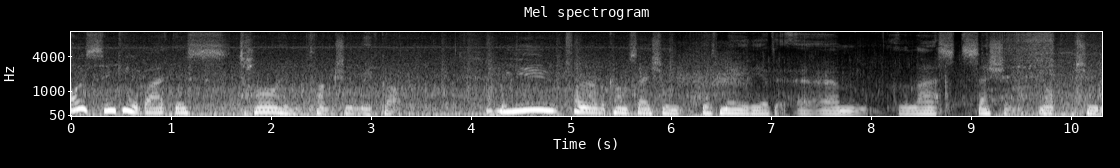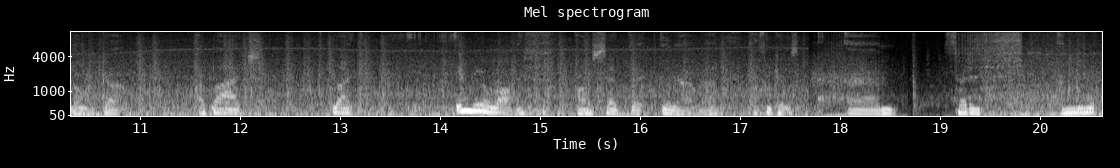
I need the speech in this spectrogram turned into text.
I was thinking about this time function we've got. Mm-hmm. Were you trying to have a conversation with me the other, uh, um, the last session, not too long ago, about like in real life? I said that you know uh, I think it was um, thirty a minute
